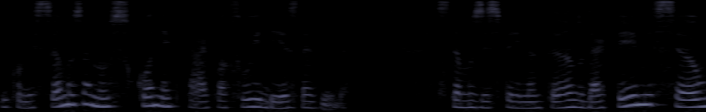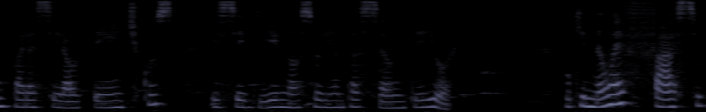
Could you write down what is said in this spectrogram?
e começamos a nos conectar com a fluidez da vida. Estamos experimentando dar permissão para ser autênticos e seguir nossa orientação interior. O que não é fácil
